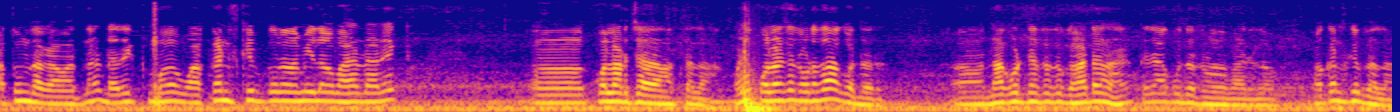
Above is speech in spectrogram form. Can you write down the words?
आतून जा गावात ना. डायरेक्ट मग वाकण स्किप करून आम्ही लाव बाहेर डायरेक्ट कोलारच्या रस्त्याला. म्हणजे कोलारच्या थोडासा अगोदर. अं, नागोठण्याचा जो घाट आहे ना त्याच्या अगोदर थोडासा बाहेर लाव वाकण स्किप झाला.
